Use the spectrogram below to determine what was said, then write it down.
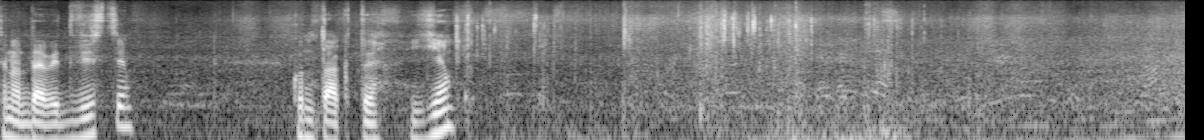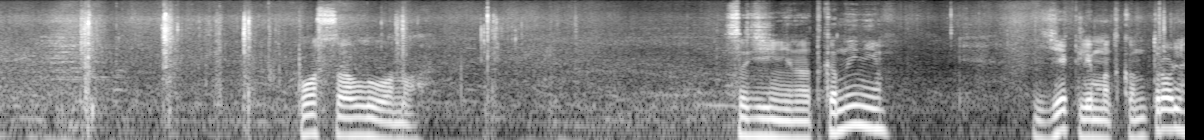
Ціна 9200. Контакти є. По салону. Сидіння на тканині. Є клімат-контроль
